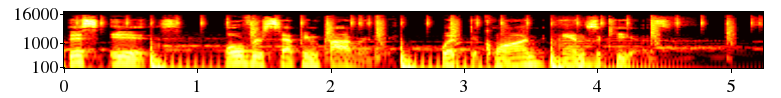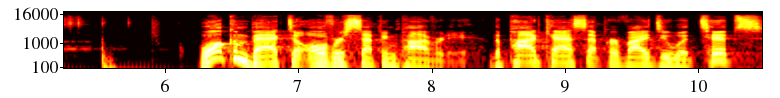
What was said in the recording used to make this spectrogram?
This is Overstepping Poverty with Daquan and Zacchaeus. Welcome back to Overstepping Poverty, the podcast that provides you with tips,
